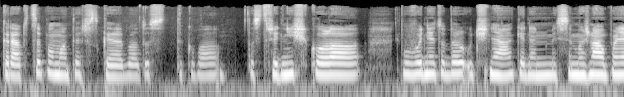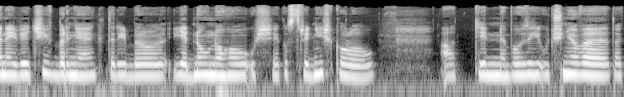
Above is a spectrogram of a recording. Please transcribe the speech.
krátce po mateřské, byla to taková ta střední škola. Původně to byl učňák, jeden, myslím, možná úplně největší v Brně, který byl jednou nohou už jako střední školou. A ti nebozí učňové, tak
